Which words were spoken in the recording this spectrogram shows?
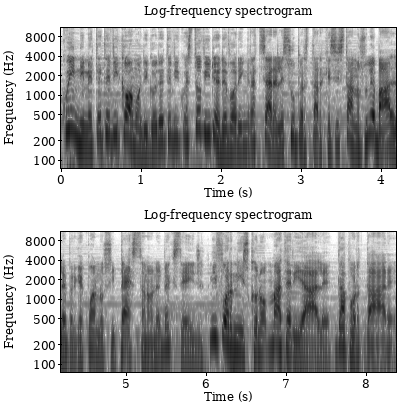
Quindi mettetevi comodi, godetevi questo video e devo ringraziare le superstar che si stanno sulle balle perché quando si pestano nel backstage mi forniscono materiale da portare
